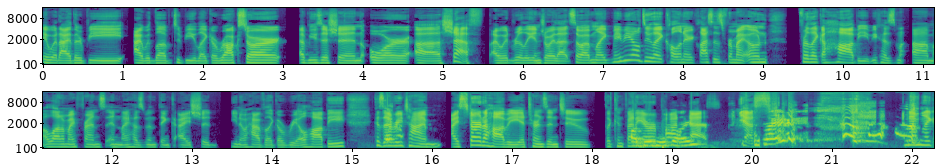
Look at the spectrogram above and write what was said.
it would either be I would love to be like a rock star a musician or a chef. I would really enjoy that. So I'm like, maybe I'll do like culinary classes for my own for like a hobby because um, a lot of my friends and my husband think I should, you know, have like a real hobby. Because every time I start a hobby, it turns into the Confetti Hour podcast. Yes. Right? and I'm like,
